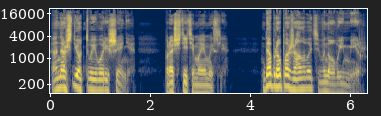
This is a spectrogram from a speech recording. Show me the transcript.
Она ждет твоего решения. Прочтите мои мысли. Добро пожаловать в новый мир.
